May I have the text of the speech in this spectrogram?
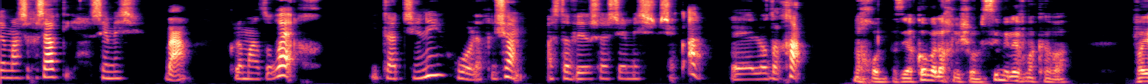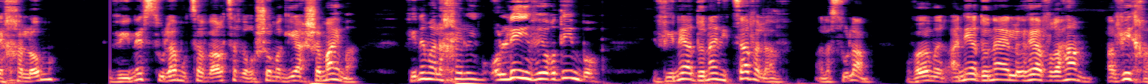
למה שחשבתי, השמש בא, כלומר זורח. מצד שני, הוא הולך לישון, אז סביר שהשמש שקעה ולא זרחה. נכון, אז יעקב הלך לישון, שימי לב מה קרה. ויחלום, והנה סולם מוצב ארצה וראשו מגיע השמיימה. והנה מלאכי אלוהים עולים ויורדים בו. והנה אדוני ניצב עליו, על הסולם. ויאמר, אני אדוני אלוהי אברהם, אביך,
